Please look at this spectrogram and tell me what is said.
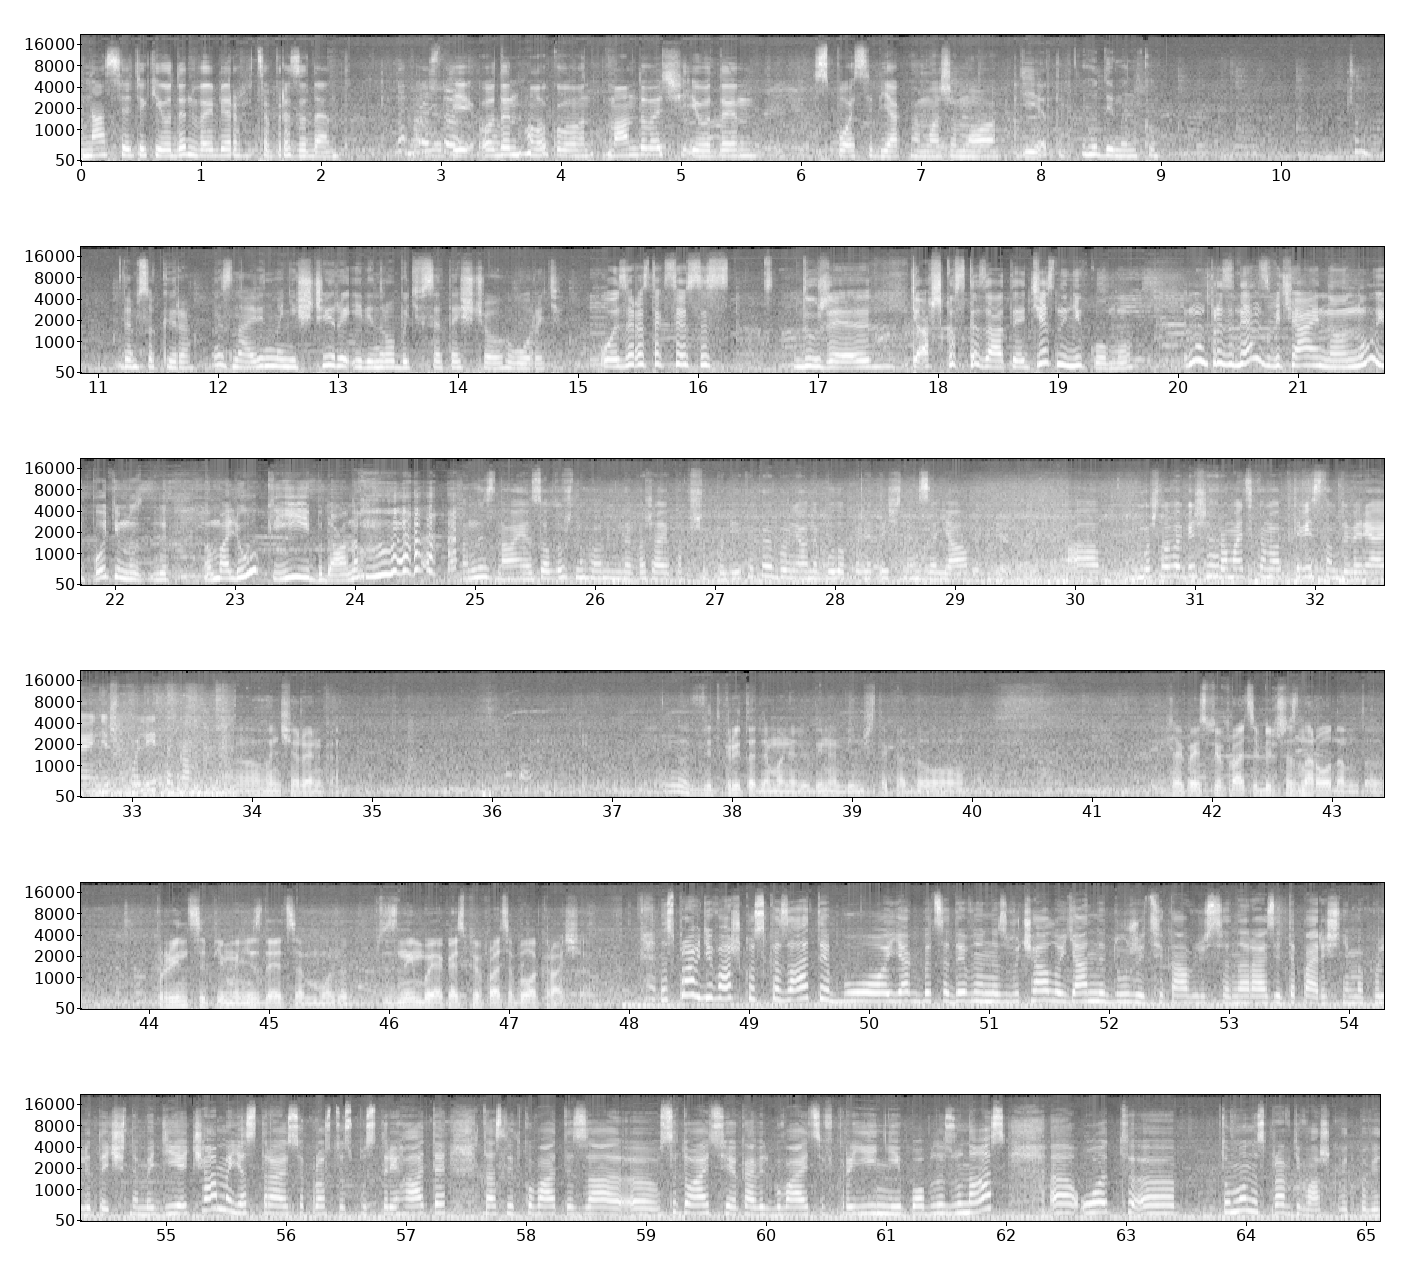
У нас є тільки один вибір це президент. І один головнокомандувач і один спосіб, як ми можемо діяти. Годименко. Чому? Демсокира. Не знаю, він мені щирий і він робить все те, що говорить. Ой, зараз так це все дуже тяжко сказати. Чесно, нікому. Ну, президент, звичайно, ну і потім малюк і Буданов. Не знаю, залужного не вважаю поки що політикою, бо в нього не було політичних заяв. А можливо, більше громадським активістам довіряю, ніж політикам. Е, Гончаренка. Ну, відкрита для мене людина, більш така до якоїсь співпраці більше з народом, то в принципі, мені здається, може з ним би якась співпраця була краща. Насправді важко сказати, бо як би це дивно не звучало, я не дуже цікавлюся наразі теперішніми політичними діячами. Я стараюся просто спостерігати та слідкувати за е, ситуацією, яка відбувається в країні і поблизу нас. Е, От е, тому насправді важко відповісти.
